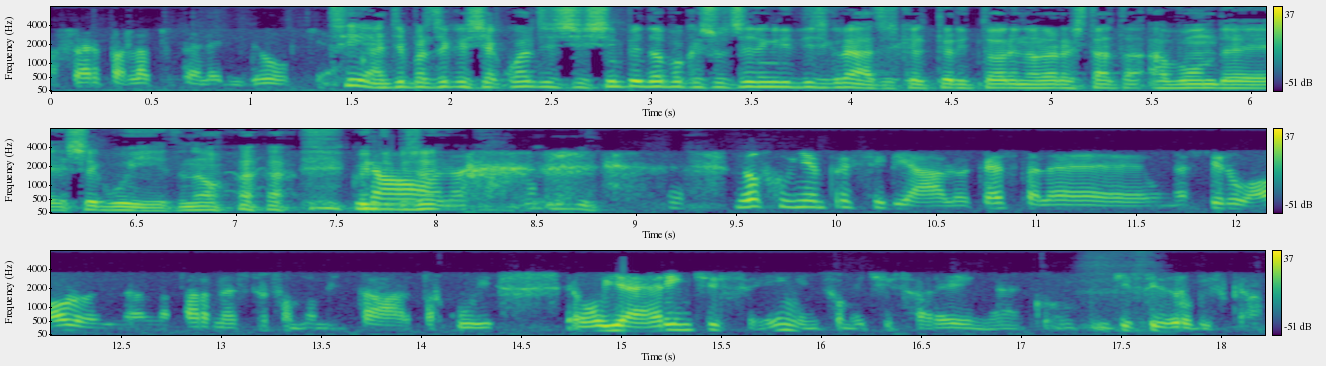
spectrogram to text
a fare per la tutela di Docchia. Sì, anche perché si quasi sempre dopo che succedono le disgrazie che il territorio non era stato a vonde seguito, no? Quindi no, bisogna... no. non scugna impresidiale, questo è un ruolo, la, la parte fondamentale, per cui eh, o ieri ci segni, insomma ci saremo, ecco, in questi robisca.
